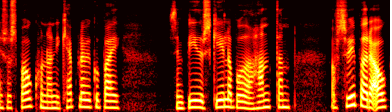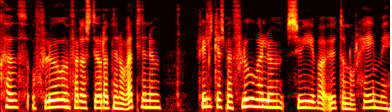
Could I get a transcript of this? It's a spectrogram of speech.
eins og spákonan í Keflavíkubæ sem býður skilabóða handan af svipaðri ákæð og flugumferðastjóratnir á vellinum fylgjast með flúvilum svífa utan úr heimi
